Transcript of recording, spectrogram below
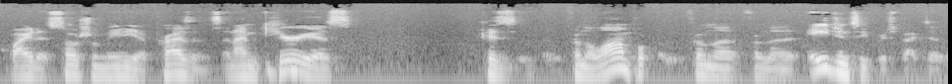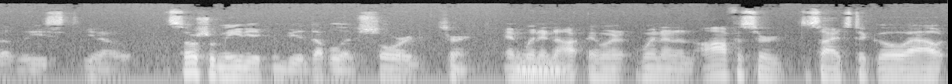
quite a social media presence, and I'm curious because from the law from the from the agency perspective, at least, you know, social media can be a double edged sword. Sure. And when an when, when an officer decides to go out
